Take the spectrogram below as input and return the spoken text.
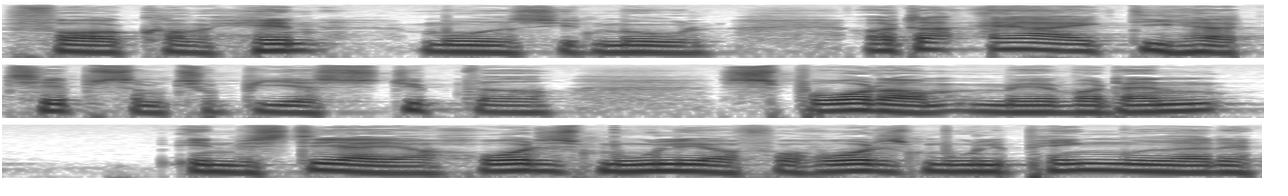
for at komme hen mod sit mål. Og der er ikke de her tips, som Tobias Dybvad spurgte om, med hvordan investerer jeg hurtigst muligt og får hurtigst muligt penge ud af det.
